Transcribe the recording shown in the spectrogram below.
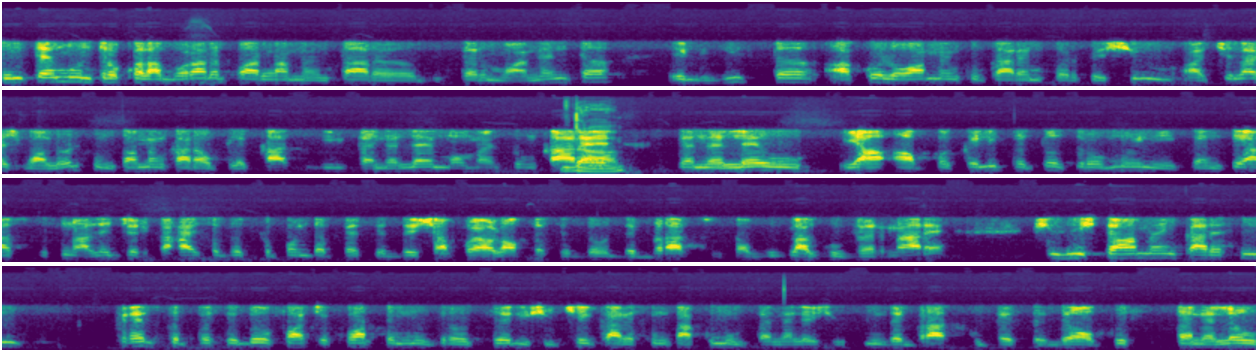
Suntem într-o colaborare parlamentară permanentă există acolo oameni cu care împărtășim aceleași valori. Sunt oameni care au plecat din PNL în momentul în care da. PNL-ul i-a a păcălit pe toți românii, că întâi a spus în alegeri că hai să vă scăpăm de PSD și apoi au luat PSD-ul de braț și s-au dus la guvernare. Și niște oameni care sunt cred că PSD-ul face foarte mult rău țării și cei care sunt acum în PNL și sunt de braț cu PSD au pus PNL-ul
